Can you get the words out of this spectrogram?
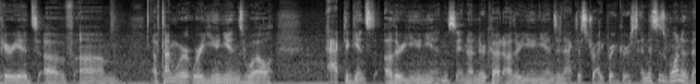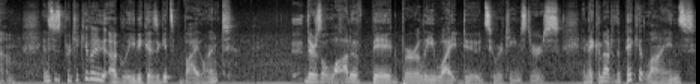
periods of um, of time where, where unions will act against other unions and undercut other unions and act as strike breakers. And this is one of them. And this is particularly ugly because it gets violent. There's a lot of big, burly white dudes who are Teamsters, and they come out to the picket lines,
